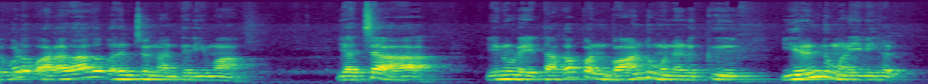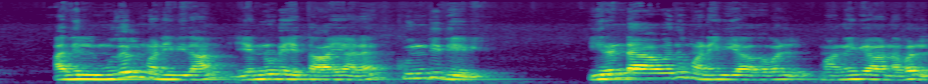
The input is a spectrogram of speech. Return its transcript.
எவ்வளவு அழகாக பதில் சொன்னான் தெரியுமா? யச்சா என்னுடைய தகப்பன் பாண்டு மன்னனுக்கு இரண்டு மனைவிகள். அதில் முதல் மனைவிதான் என்னுடைய தாயான குந்தி தேவி. இரண்டாவது மனைவியாகவள் மனைவியானவள்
